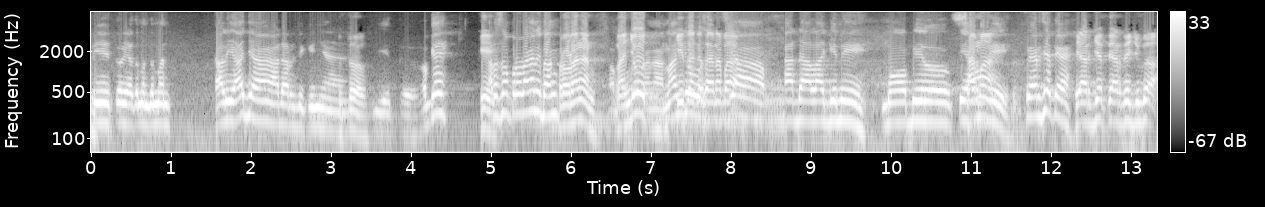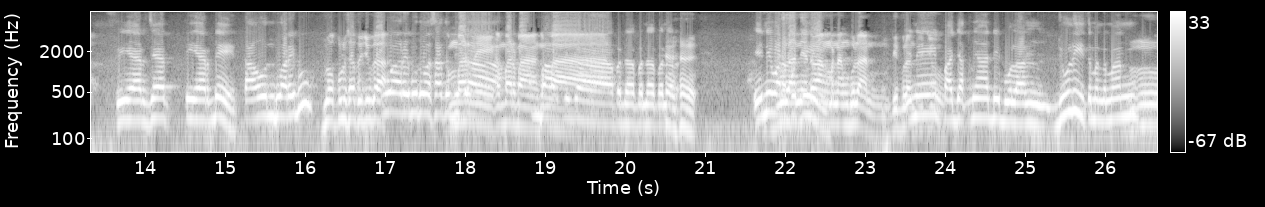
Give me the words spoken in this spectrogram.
gitu ya teman-teman kali aja ada rezekinya. Betul. Gitu. Oke. Oke. Ada sama perorangan nih, Bang? Perorangan. Lanjut. perorangan. Lanjut. Kita ke sana, Bang. Siap. Ada lagi nih mobil TRD. Sama. VRZ ya? TRJ TRD juga. VRZ TRD tahun 2000 21 juga. 2021 Kembar juga. nih, kembar, Bang, kembar. juga. Benar benar benar. Ini warna Bulannya putih. doang menang bulan di bulan Ini 7. pajaknya di bulan Juli, teman-teman. Mm,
